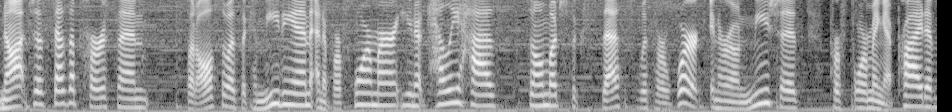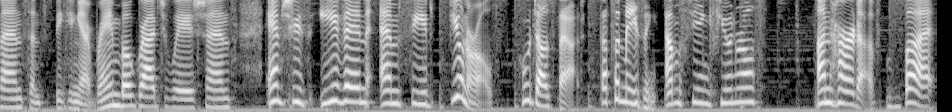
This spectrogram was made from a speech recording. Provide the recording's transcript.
Not just as a person, but also as a comedian and a performer. You know, Kelly has so much success with her work in her own niches, performing at pride events and speaking at rainbow graduations. And she's even emceed funerals. Who does that? That's amazing. Emceeing funerals? unheard of. But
